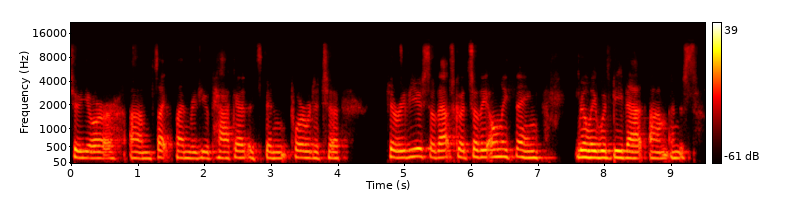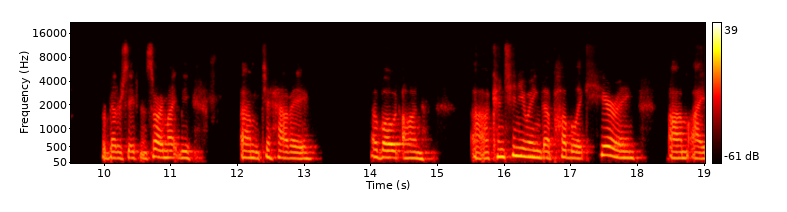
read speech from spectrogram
to your, um, site plan review packet. It's been forwarded to peer review, so that's good. So the only thing really would be that, um, and this, for better safe than sorry, might be, um, to have a, a vote on, uh, continuing the public hearing. Um, I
